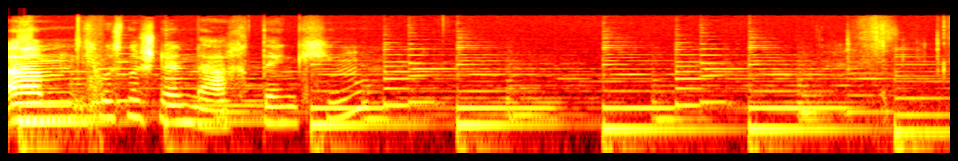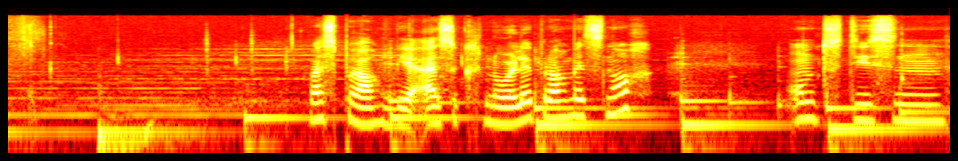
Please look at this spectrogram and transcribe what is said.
Ähm, ich muss nur schnell nachdenken. Was brauchen wir? Also Knolle brauchen wir jetzt noch. Und diesen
